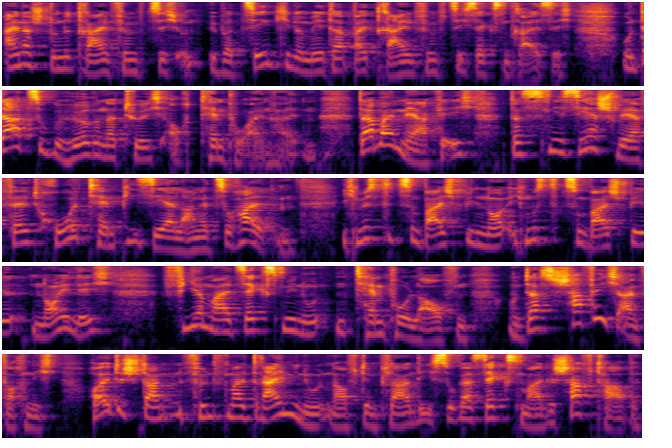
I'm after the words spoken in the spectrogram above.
einer Stunde 53 und über 10 Kilometer bei 53,36. Und dazu gehören natürlich auch Tempoeinheiten. Dabei merke ich, dass es mir sehr schwer fällt, hohe Tempi sehr lange zu halten halten. Ich müsste zum Beispiel, ich musste zum Beispiel neulich vier mal sechs Minuten Tempo laufen und das schaffe ich einfach nicht. Heute standen fünf mal drei Minuten auf dem Plan, die ich sogar sechs mal geschafft habe,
